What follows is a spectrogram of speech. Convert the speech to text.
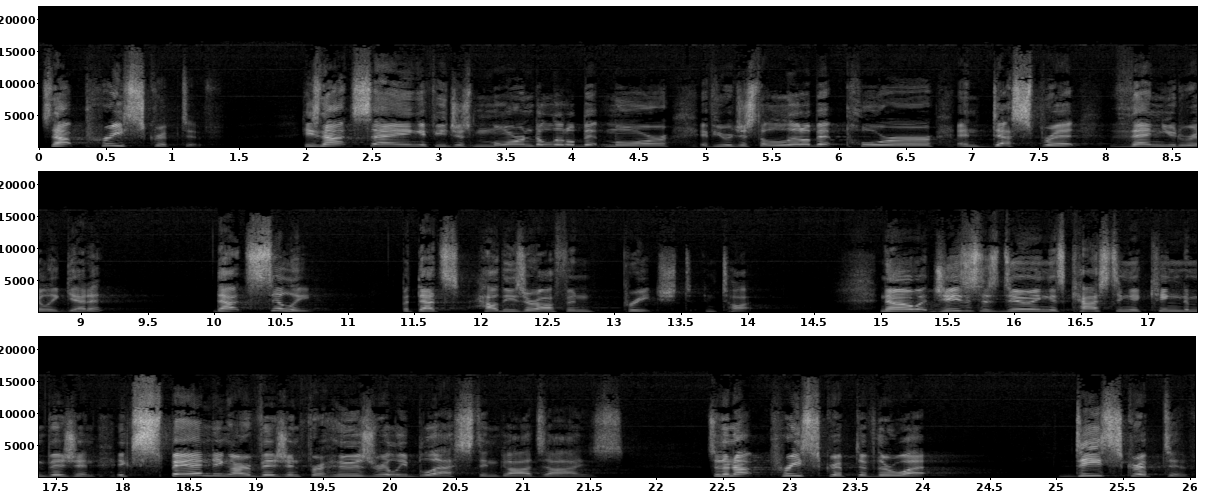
It's not prescriptive. He's not saying if you just mourned a little bit more, if you were just a little bit poorer and desperate, then you'd really get it. That's silly, but that's how these are often preached and taught. No, what Jesus is doing is casting a kingdom vision, expanding our vision for who's really blessed in God's eyes. So they're not prescriptive, they're what? Descriptive.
